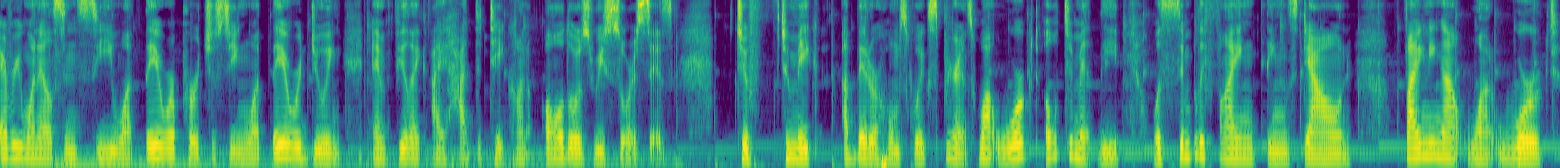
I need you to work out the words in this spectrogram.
everyone else and see what they were purchasing, what they were doing, and feel like I had to take on all those resources to, to make a better homeschool experience. What worked ultimately was simplifying things down, finding out what worked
